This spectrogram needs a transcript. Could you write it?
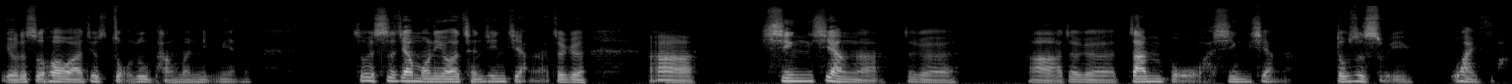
有的时候啊，就是走入旁门里面了。所以释迦牟尼佛曾经讲啊，这个啊星象啊，这个啊这个占卜啊星象啊，都是属于外法，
